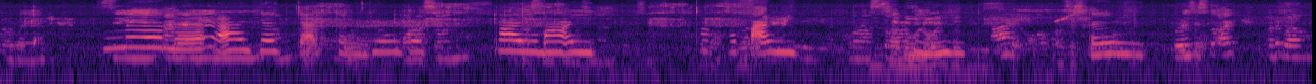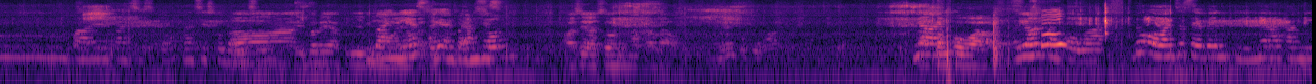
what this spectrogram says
Ano ba yan? Si Never I Annalyn get that and Corazon. Bye bye. Bye. sa dulo, yung sa dulo. Ay, Hey. Francisco, ay, ano bang pangalan ni Francisco? Francisco ba? Ah, iba na yung apelido. Ibanez? Ay, Ibanez. Kasi aso na pala. Ngayon, kukuha. Yan. Atong kuha. Ayun, pangkuha. Doon sa 17, meron kami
